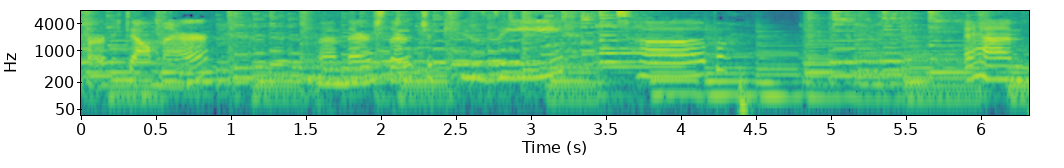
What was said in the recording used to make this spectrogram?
park down there. And there's their jacuzzi tub. And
